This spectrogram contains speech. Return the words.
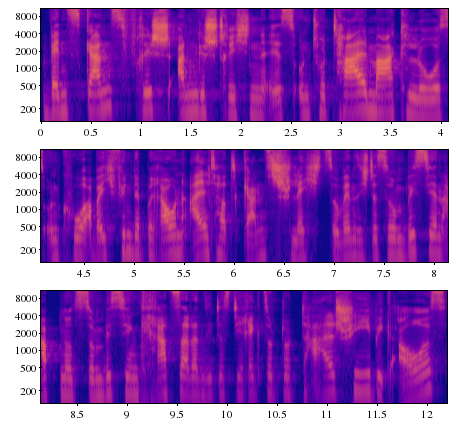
wenn es ganz frisch angestrichen ist und total makellos und co. Aber ich finde, braun altert ganz schlecht. So, wenn sich das so ein bisschen abnutzt, so ein bisschen Kratzer, dann sieht das direkt so total schäbig aus.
